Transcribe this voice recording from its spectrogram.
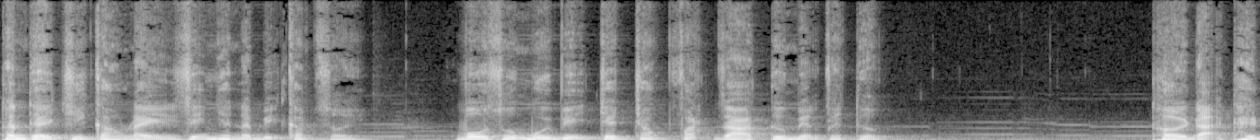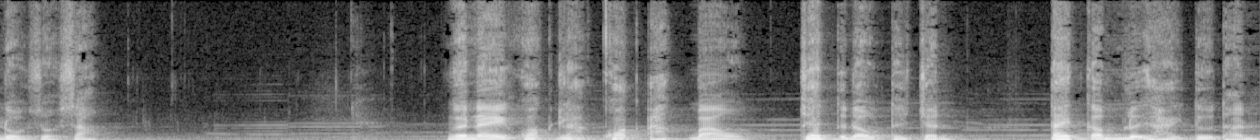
Thân thể chí cao này dĩ nhiên là bị cắt rời. Vô số mùi vị chết chóc phát ra từ miệng vết thương. Thời đại thay đổi rồi sao? Người này khoác lác, khoác ác bào, Che từ đầu tới chân, Tay cầm lưỡi hái tử thần,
